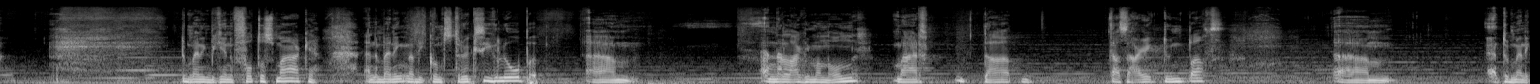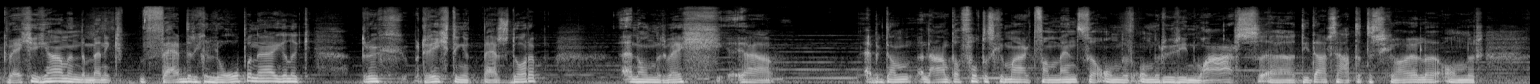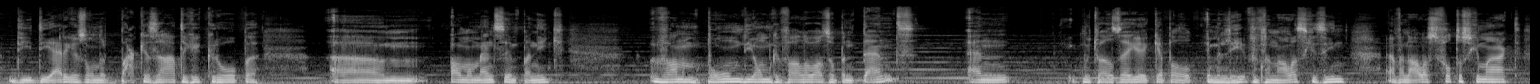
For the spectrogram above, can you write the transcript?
toen ben ik beginnen foto's maken. En dan ben ik naar die constructie gelopen. Um, en daar lag iemand onder. Maar dat, dat zag ik toen pas. Um, en toen ben ik weggegaan en dan ben ik verder gelopen eigenlijk. Terug richting het persdorp. En onderweg ja, heb ik dan een aantal foto's gemaakt van mensen onder, onder urinoirs. Uh, die daar zaten te schuilen. Onder, die, die ergens onder bakken zaten gekropen. Um, allemaal mensen in paniek. Van een boom die omgevallen was op een tent. En ik moet wel zeggen, ik heb al in mijn leven van alles gezien. En van alles foto's gemaakt.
